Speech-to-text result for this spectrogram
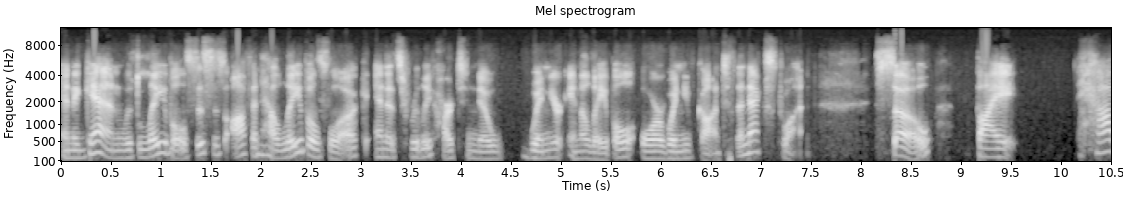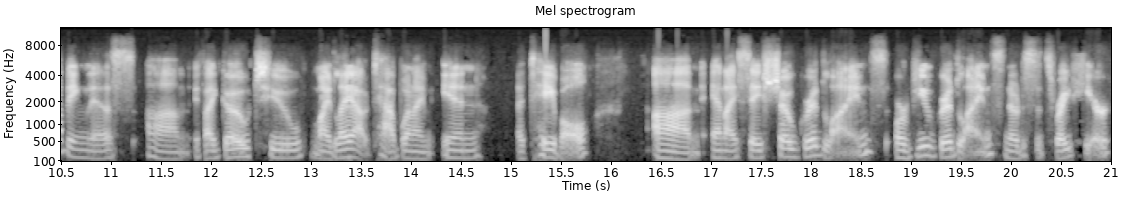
And again, with labels, this is often how labels look, and it's really hard to know when you're in a label or when you've gone to the next one. So by having this, um, if I go to my layout tab when I'm in a table um, and I say show grid lines or view grid lines, notice it's right here.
